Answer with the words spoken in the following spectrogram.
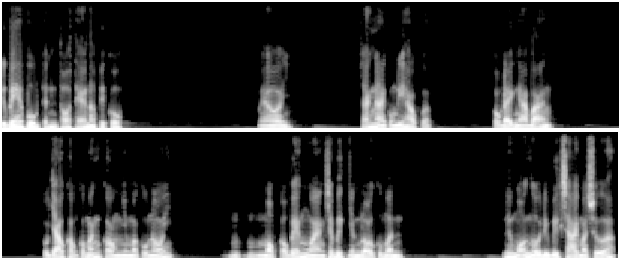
Đứa bé vô tình thỏ thẻ nói với cô. Mẹ ơi, Sáng nay con đi học á, Con đẩy ngã bạn. Cô giáo không có mắng con nhưng mà cô nói Một cậu bé ngoan sẽ biết nhận lỗi của mình. Nếu mỗi người đều biết sai mà sửa,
